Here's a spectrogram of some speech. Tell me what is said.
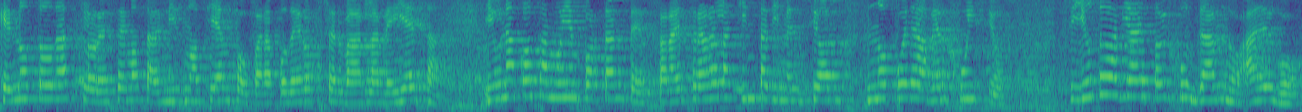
que no todas florecemos al mismo tiempo para poder observar la belleza. Y una cosa muy importante, para entrar a la quinta dimensión no puede haber juicios. Si yo todavía estoy juzgando algo,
